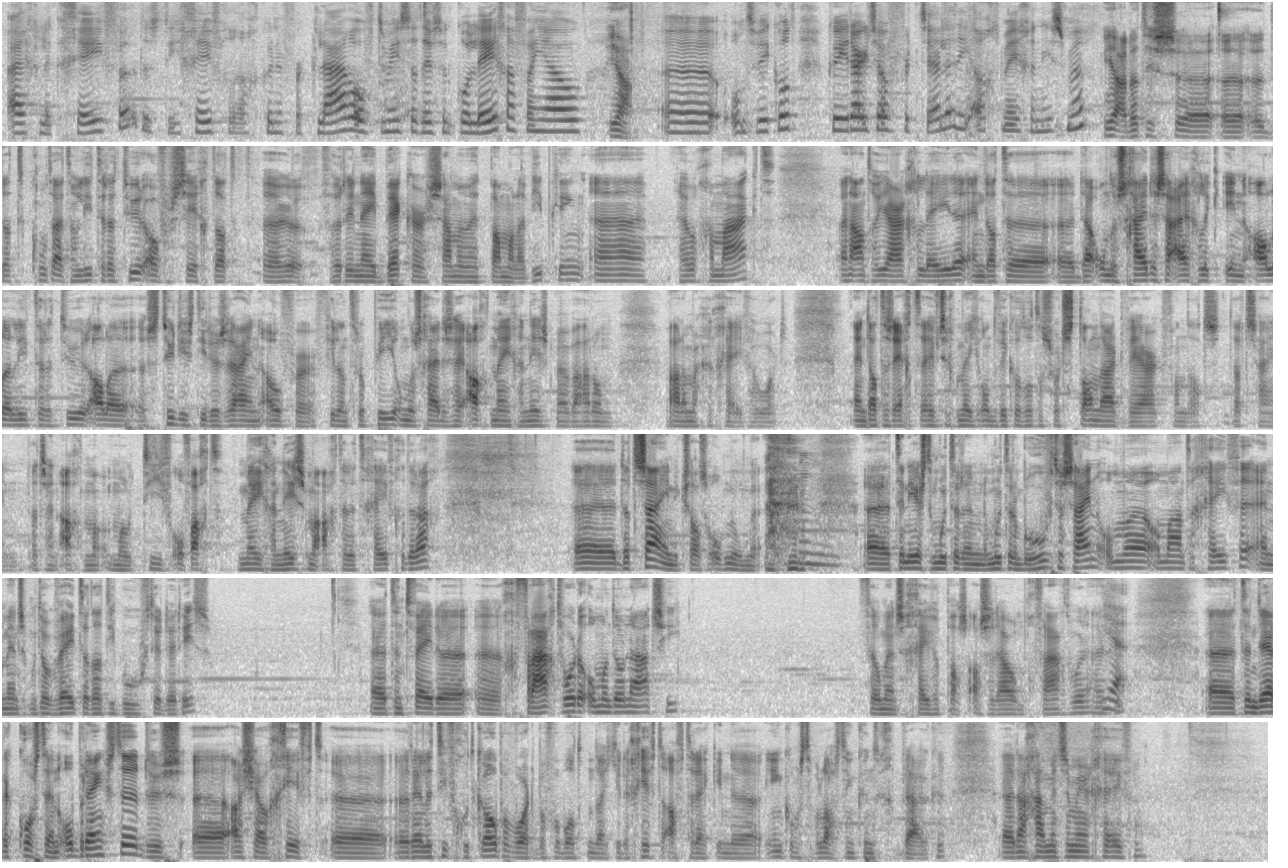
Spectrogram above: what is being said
eigenlijk geven. Dus die geefgedrag kunnen verklaren. Of tenminste, dat heeft een collega van jou Ja, eh, ontwikkeld. Kun je daar iets over vertellen, die acht mechanismen? Ja, dat, is, eh, eh, dat komt uit een literatuuroverzicht dat René Becker samen met Pamela Wiepking hebben gemaakt. Een aantal jaar geleden. En dat, eh, eh, daar onderscheiden ze eigenlijk in alle literatuur, alle studies die er zijn over filantropie, onderscheiden zij acht mechanismen waarom, waarom er gegeven wordt. En dat is echt, heeft zich een beetje ontwikkeld tot een soort standaardwerk van dat, dat, zijn, dat zijn acht mo- motieven of acht mechanismen achter het geefgedrag. Eh, dat zijn, ik zal ze opnoemen. Eh, ten eerste moet er een, moet er een behoefte zijn om, om aan te geven. En mensen moeten ook weten dat die behoefte er is. Ten tweede gevraagd worden om een donatie. Veel mensen geven pas als ze daarom gevraagd worden. Ja, Eigenlijk. Eh, ten derde kosten en opbrengsten. Dus eh, als jouw gift eh, relatief goedkoper wordt, bijvoorbeeld omdat je de giftenaftrek in de inkomstenbelasting kunt gebruiken, dan gaan mensen meer geven.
